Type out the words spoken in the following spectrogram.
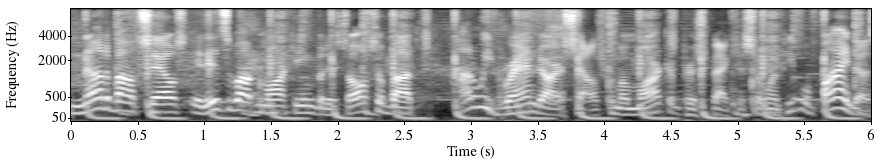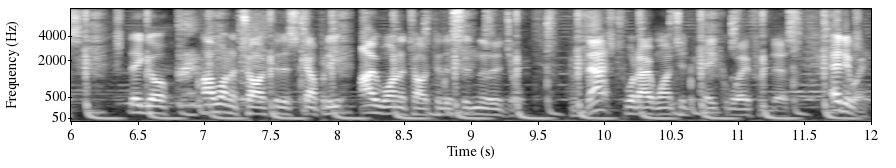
not about sales. It is about marketing, but it's also about how do we brand ourselves from a market perspective. So when people find us, they go, I want to talk to this company. I want to talk to this individual. That's what I want you to take away from this. Anyway,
